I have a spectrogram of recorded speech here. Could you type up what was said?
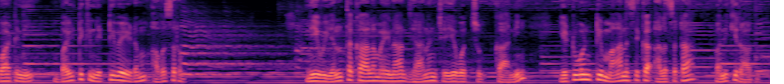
వాటిని బయటికి నెట్టివేయడం అవసరం. నీవు ఎంతకాలమైనా ధ్యానం చేయవచ్చు కానీ ఎటువంటి మానసిక అలసట పనికిరాదు.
